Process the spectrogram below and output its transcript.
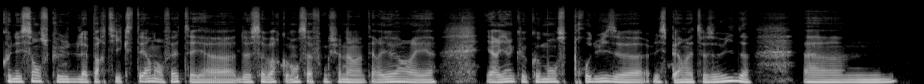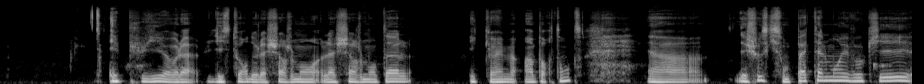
connaissance que de la partie externe en fait et euh, de savoir comment ça fonctionne à l'intérieur et, rien que comment se produisent euh, les spermatozoïdes. Euh, et puis voilà l'histoire de la chargement la charge mentale est quand même importante. Des choses qui sont pas tellement évoquées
